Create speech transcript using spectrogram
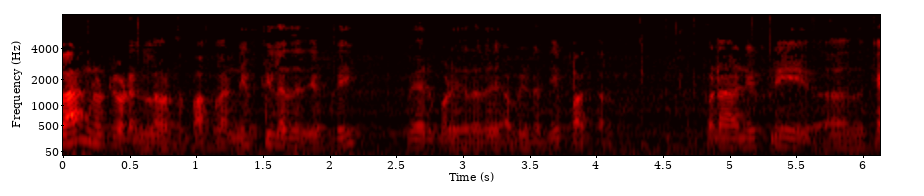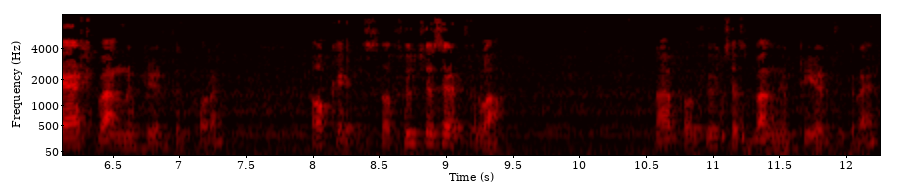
பேங்க் நிஃப்டியோட நிலவரத்தை பார்க்கலாம். நிஃப்டியிலேருந்து இது எப்படி வேறுபடுகிறது அப்படின்றதையும் பார்த்துடலாம். இப்போ நான் நிஃப்டி கேஷ் பேங்க் நிஃப்டி எடுத்துக்க போகிறேன் ஓகே ஸோ ஃபியூச்சர்ஸே எடுத்துக்கலாம். நான் இப்போ ஃபியூச்சர்ஸ் பேங்க் நிஃப்டி எடுத்துக்கிறேன்.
